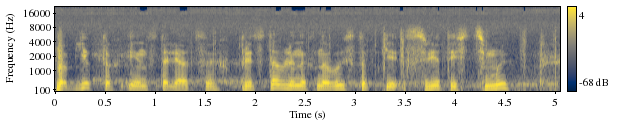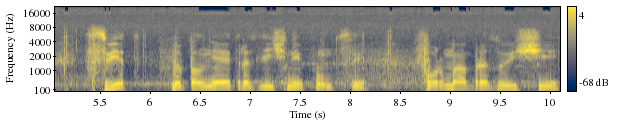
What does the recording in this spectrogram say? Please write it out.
В объектах и инсталляциях, представленных на выставке «Свет из тьмы», свет выполняет различные функции, формообразующие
